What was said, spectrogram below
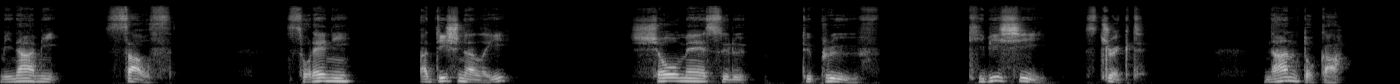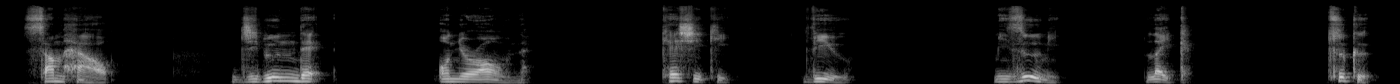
南 south それに additionally 証明する to prove 厳しい strict なんとか somehow 自分で on your own 景色 view 湖 lake 着く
